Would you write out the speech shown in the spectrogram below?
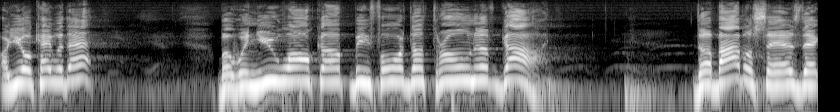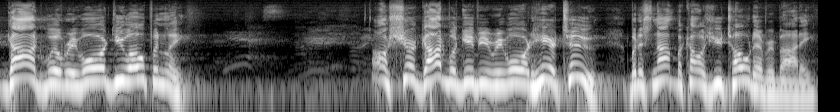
Are you okay with that? But when you walk up before the throne of God, the Bible says that God will reward you openly. Oh, sure, God will give you reward here too, but it's not because you told everybody,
